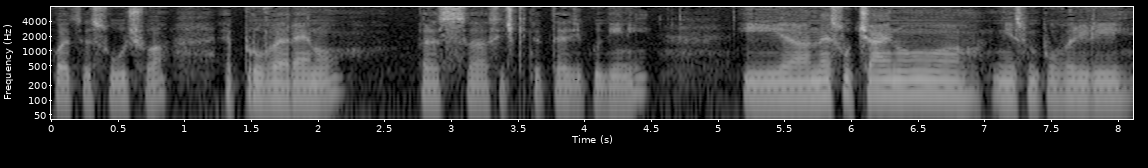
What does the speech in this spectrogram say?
което се случва е проверено през а, всичките тези години. И а, не случайно а, ние сме поверили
